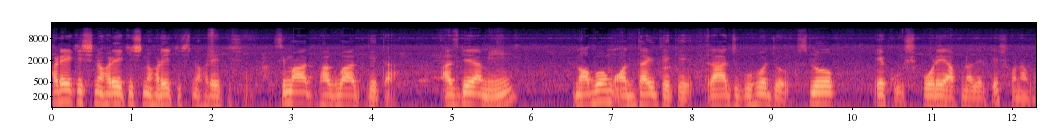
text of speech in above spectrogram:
হরে কৃষ্ণ হরে কৃষ্ণ হরে কৃষ্ণ হরে কৃষ্ণ। শ্রীমদ্ ভাগবত গীতা। আজকে আমি নবম অধ্যায় থেকে রাজগুহযোগ শ্লোক একুশ পড়ে আপনাদেরকে শোনাবো।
